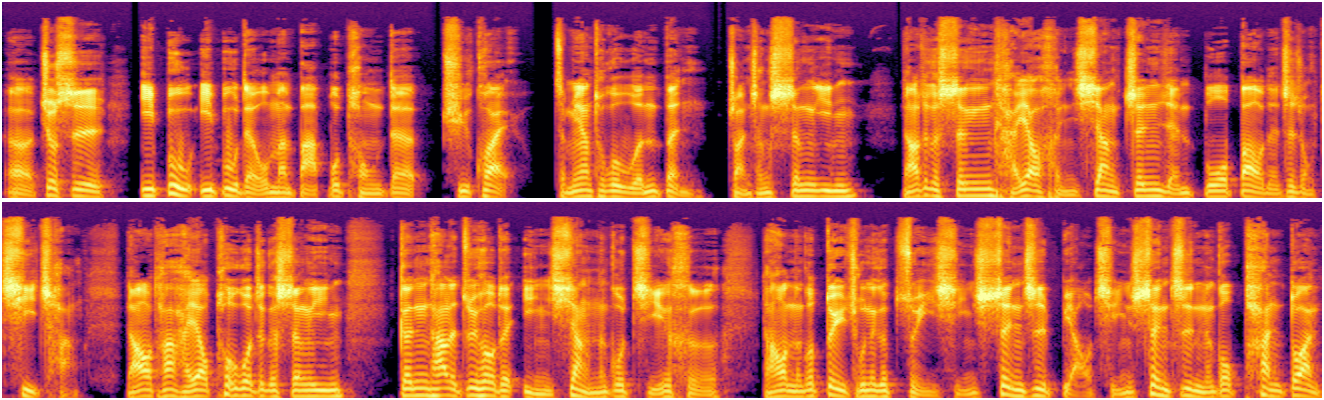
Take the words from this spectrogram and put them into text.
呃，就是一步一步的，我们把不同的区块怎么样透过文本转成声音，然后这个声音还要很像真人播报的这种气场，然后它还要透过这个声音跟它的最后的影像能够结合，然后能够对出那个嘴型，甚至表情，甚至能够判断。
